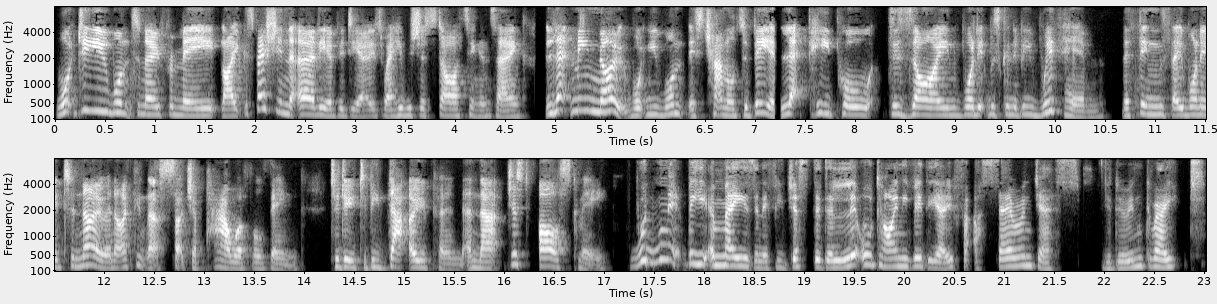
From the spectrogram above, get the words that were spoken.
What do you want to know from me? Like, especially in the earlier videos where he was just starting and saying, let me know what you want this channel to be and let people design what it was going to be with him, the things they wanted to know. And I think that's such a powerful thing to do, to be that open and that just ask me. Wouldn't it be amazing if you just did a little tiny video for us, Sarah and Jess? You're doing great.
